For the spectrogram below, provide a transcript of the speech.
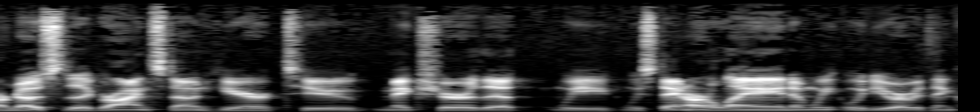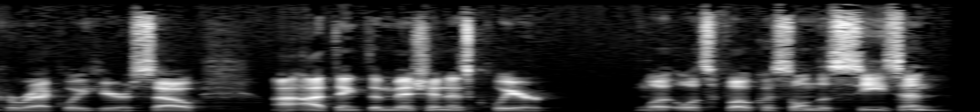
our nose to the grindstone here to make sure that we, we stay in our lane and we, we do everything correctly here. So I, I think the mission is clear. Let, us focus on the season.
